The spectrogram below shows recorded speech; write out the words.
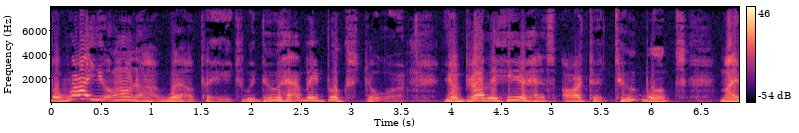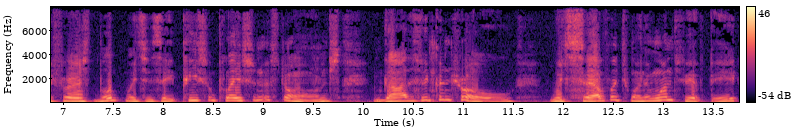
But while you're on our web page, we do have a bookstore. Your brother here has authored two books. My first book, which is A Peaceful Place in the Storms, God is in Control, which sell for twenty one fifty,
